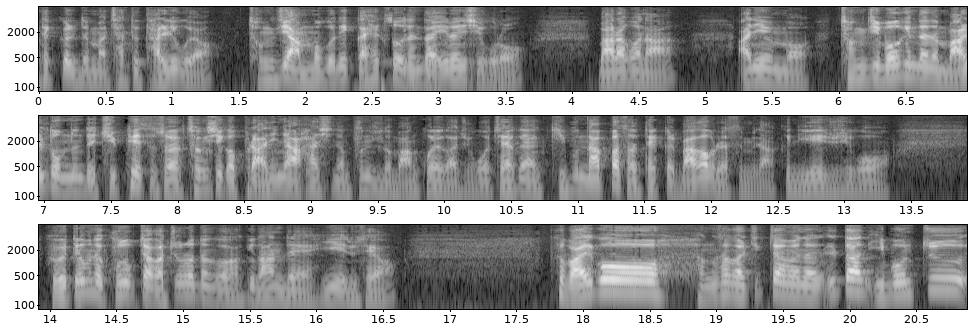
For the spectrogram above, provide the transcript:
댓글들만 잔뜩 달리고요. 정지 안 먹으니까 핵소 된다 이런 식으로 말하거나 아니면 뭐 정지 먹인다는 말도 없는데 GPS 조작 정식 어플 아니냐 하시는 분들도 많고 해가지고 제가 그냥 기분 나빠서 댓글 막아버렸습니다. 그건 이해해 주시고 그것 때문에 구독자가 줄어든 것 같기도 한데 이해해 주세요. 그 말고 영상을 찍자면은 일단 이번 주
